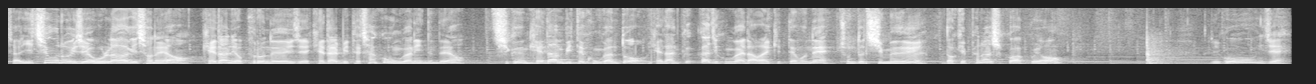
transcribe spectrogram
자, 2층으로 이제 올라가기 전에요. 계단 옆으로는 이제 계단 밑에 창고 공간이 있는데요. 지금 계단 밑에 공간도 계단 끝까지 공간이 나와 있기 때문에 좀 더 짐을 넣기 편하실 것 같고요. 그리고 이제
